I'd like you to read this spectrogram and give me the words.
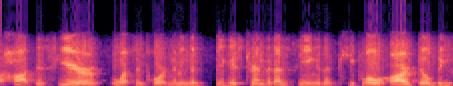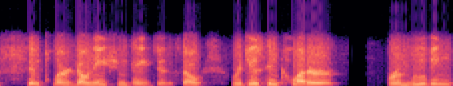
hot this year, what's important. I mean, the biggest trend that I'm seeing is that people are building simpler donation pages. So reducing clutter, removing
